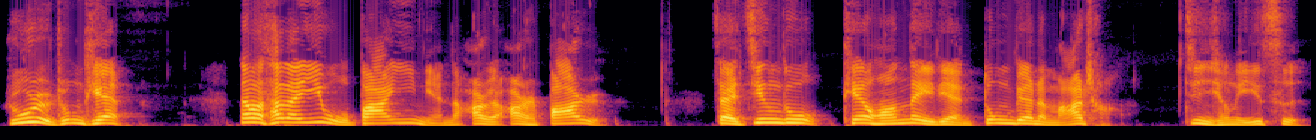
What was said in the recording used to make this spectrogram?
如日中天。那么他在一五八一年的二月二十八日，在京都天皇内殿东边的马场进行了一次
